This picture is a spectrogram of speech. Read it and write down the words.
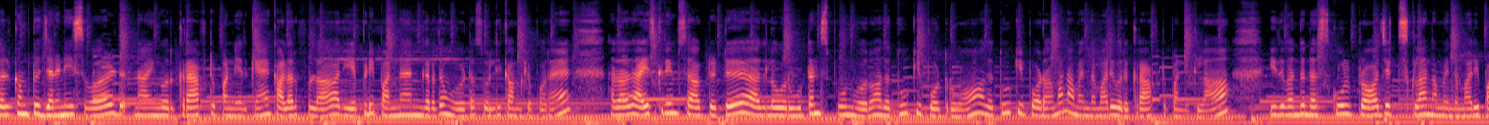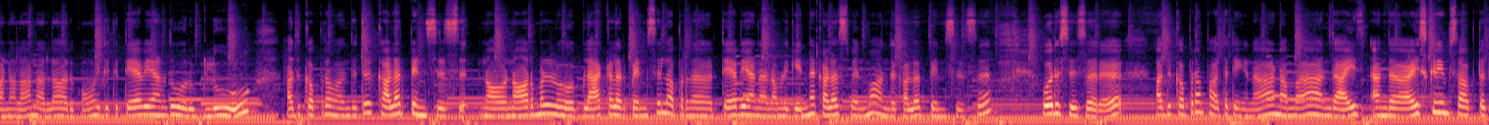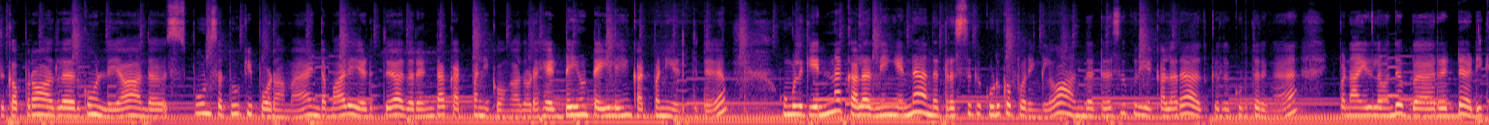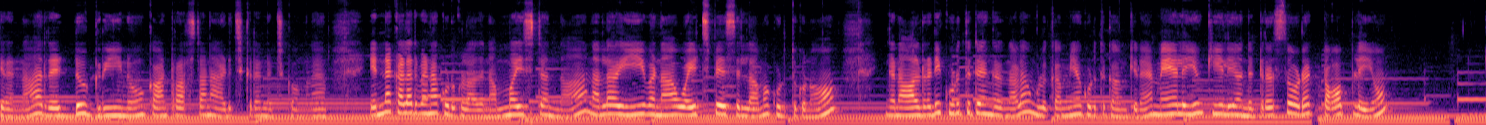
Welcome to ஜெனனிஸ் world நான் இங்கே ஒரு கிராஃப்ட் பண்ணியிருக்கேன். கலர்ஃபுல்லாக அது எப்படி பண்ணேங்கிறத உங்கள்கிட்ட சொல்லி காமிக்க போகிறேன் அதாவது ஐஸ்கிரீம் சாப்பிட்டுட்டு அதில் ஒரு உட்டன் ஸ்பூன் வரும். அதை தூக்கி போட்டுருவோம். அதை தூக்கி போடாமல் நம்ம இந்த மாதிரி ஒரு கிராஃப்ட் பண்ணிக்கலாம். இது வந்து இந்த ஸ்கூல் ப்ராஜெக்ட்ஸ்க்கெலாம் நம்ம இந்த மாதிரி பண்ணலாம். நல்லாயிருக்கும் இதுக்கு தேவையானது ஒரு க்ளூ அதுக்கப்புறம் வந்துட்டு colour pencils normal black colour pencil அப்புறம் தேவையான நம்மளுக்கு என்ன கலர்ஸ் வேணுமோ அந்த கலர் பென்சில்ஸு ஒரு சிசரு அதுக்கப்புறம் பார்த்துட்டிங்கன்னா நம்ம அந்த ஐஸ் அந்த ஐஸ்கிரீம் சாப்பிட்டதுக்கு அதுக்கப்புறம் அதில் இருக்கும் இல்லையா அந்த ஸ்பூன்ஸை தூக்கி போடாமல் இந்த மாதிரி எடுத்து அதை ரெண்டாக கட் பண்ணிக்கோங்க. அதோட ஹெட்டையும் டெய்லையும் கட் பண்ணி எடுத்துட்டு உங்களுக்கு என்ன கலர் நீங்கள் என்ன அந்த ட்ரெஸ்ஸுக்கு கொடுக்க போகிறீங்களோ அந்த ட்ரெஸ்ஸுக்குரிய கலரை அதுக்கு கொடுத்துருங்க. இப்போ நான் இதில் வந்து ரெட்டு அடிக்கிறேன்னா ரெட்டும் க்ரீனும் கான்ட்ராஸ்ட்டாக நான் அடிச்சுக்கிறேன்னு வச்சுக்கோங்களேன். என்ன கலர் வேணால் கொடுக்கலாம். அது நம்ம இஷ்டம்தான் நல்லா ஈவனாக ஒயிட் ஸ்பேஸ் இல்லாமல் கொடுத்துக்கணும். இங்கே நான் ஆல்ரெடி கொடுத்துட்டேங்கிறதுனால உங்களுக்கு கம்மியாக கொடுத்து காமிக்கிறேன். மேலேயும் கீழேயும் அந்த ட்ரெஸ்ஸோட டாப்லேயும்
